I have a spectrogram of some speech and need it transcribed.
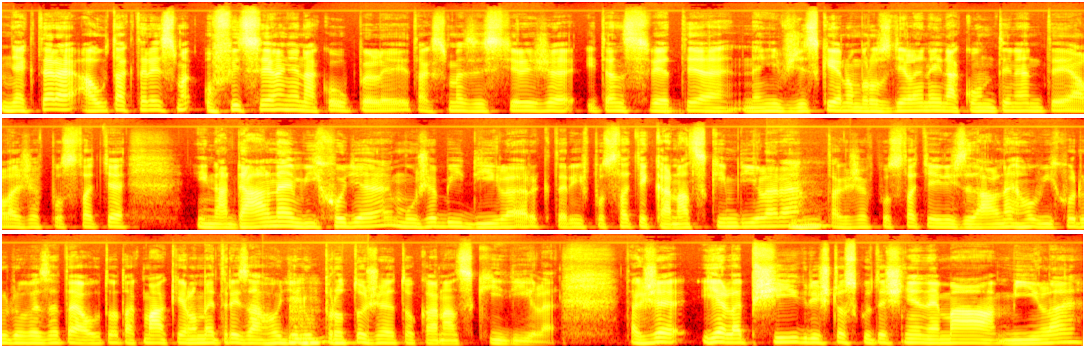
některé auta, které jsme oficiálně nakoupili, tak jsme zjistili, že i ten svět je, není vždycky jenom rozdělený na kontinenty, ale že v podstatě i na Dálném východě může být díler, který v podstatě kanadským dílerem, mm. takže v podstatě, když z Dálného východu dovezete auto, tak má kilometry za hodinu, mm. protože je to kanadský díler. Takže je lepší, když to skutečně nemá míle,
